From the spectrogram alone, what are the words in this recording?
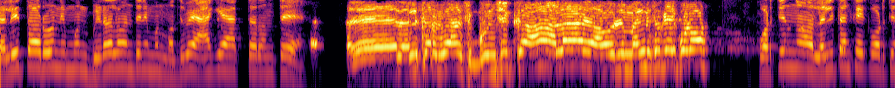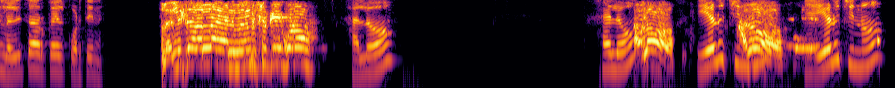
ಲಲಿತಾ ಅವರು ನಿಮ್ಮನ್ ಬಿಡಲ್ವಂತೆ ನಿಮ್ಮನ್ ಮದ್ವೆ ಆಗೇ ಆಗ್ತಾರಂತೆ. ಅದೇ ಲಲಿತ ಗುಂಜಿಕ್ಕ? ಅಲ್ಲ ಅವ್ರು ನಿಮ್ ಹೆಂಗಸ ಕೈ ಕೊಡು. ಕೊಡ್ತೀನಿ ಲಲಿತನ್ ಕೈ ಕೊಡ್ತೀನಿ ಲಲಿತಾ ಅವ್ರ ಕೈಲಿ ಕೊಡ್ತೀನಿ. ಲಲಿತರಲ್ಲ ನಿಮ್ ಕೊಡು. ಹಲೋ ಹಲೋ ಹಲೋ ಹೇಳು ಚಿನ್ನು. ಹಲೋ. ಹೇಳು ಚಿನ್ನು.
